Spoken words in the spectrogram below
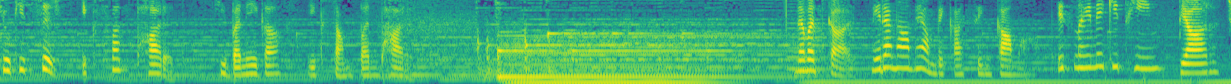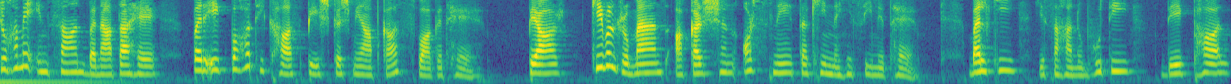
क्योंकि सिर्फ़ एक स्वस्थ भारत ही बनेगा एक संपन्न भारत। नमस्कार, मेरा नाम है अंबिका सिंह कामा। इस महीने की थीम प्यार जो हमें इंसान बनाता है, पर एक बहुत ही खास पेशकश में आपका स्वागत है। प्यार केवल रोमांस, आकर्षण और स्नेह तक ही नहीं सीमित है, बल्कि ये सहानुभूति, देखभाल,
